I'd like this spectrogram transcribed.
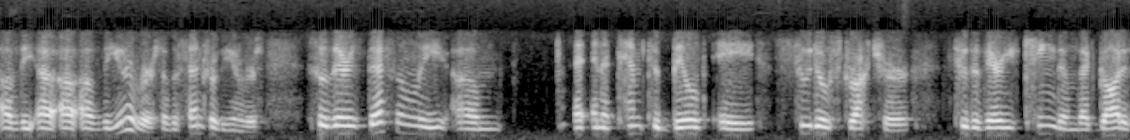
of the uh, uh of the universe, of the center of the universe. So there is definitely um, a, an attempt to build a pseudo structure to the very kingdom that God is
